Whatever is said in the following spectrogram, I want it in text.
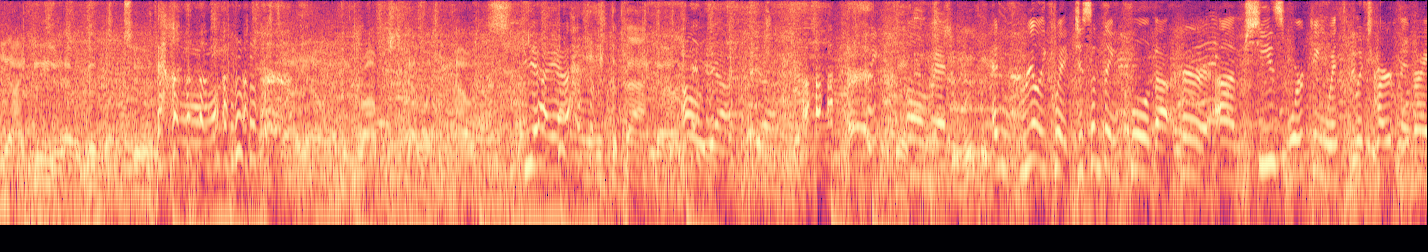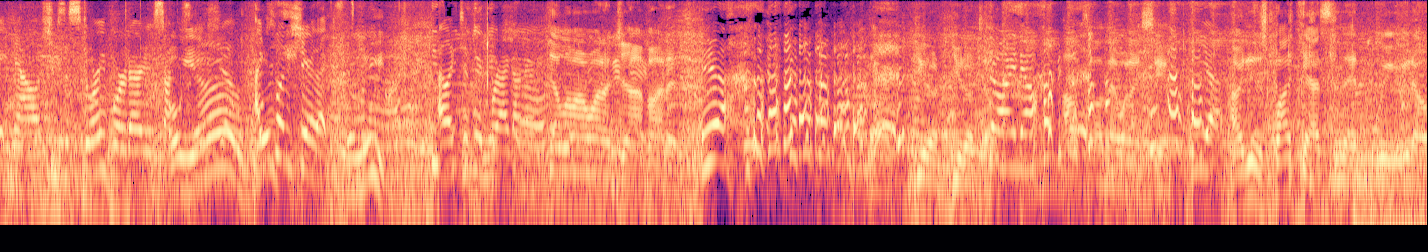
you know, I knew you'd have a good one too. uh, you know, I think Rob was just kind of looking out Yeah, yeah. and hit the back. Uh, Oh yeah, yeah. Oh man. Absolutely. And really quick, just something cool about her. Um, she's working with Butch Hartman right now. She's a storyboard artist on Oh, this new yeah, show. I just want to share that because it's cool. neat. I like to brag on her. Tell him I want a job on it. Yeah. No, you don't. You don't tell. No, him. I know. I'll tell him that when I see him. Yeah. I did this podcast, and then we, you know,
